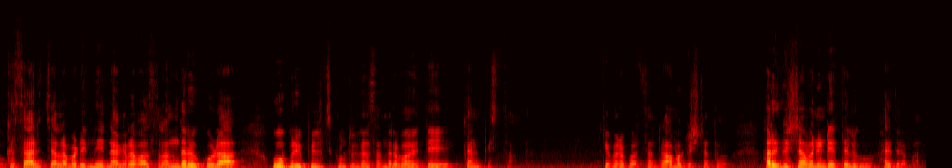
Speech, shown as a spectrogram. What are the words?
ఒక్కసారి చల్లబడింది. నగరవాసులందరూ కూడా ఊపిరి పీల్చుకుంటున్న సందర్భం అయితే కనిపిస్తోంది. కెమెరా పర్సన్ రామకృష్ణతో హరికృష్ణ వనిండే తెలుగు హైదరాబాద్.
